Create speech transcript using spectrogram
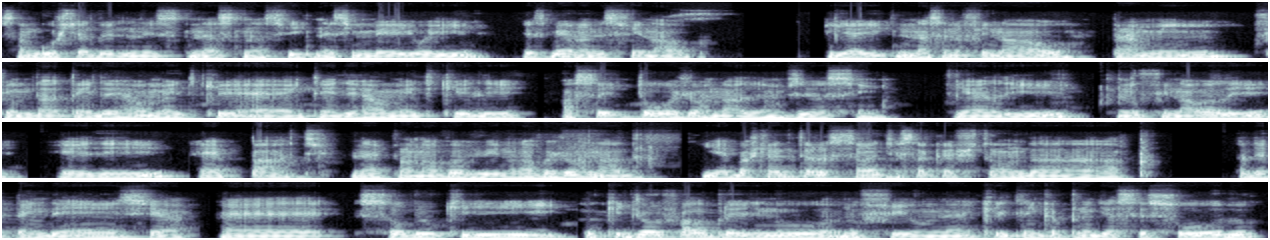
essa angústia dele nesse, nesse, nesse meio aí. Nesse meio, não, nesse final. E aí, na cena final, para mim, o filme dá a entender realmente que, é, entender realmente que ele aceitou a jornada, vamos dizer assim. E ali, no final ali, ele é parte, né, para uma nova vida, uma nova jornada. E é bastante interessante essa questão da, da dependência, é, sobre o que o que Joe fala para ele no, no filme, né? Que ele tem que aprender a ser surdo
